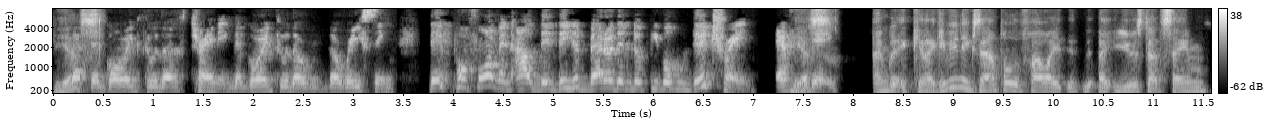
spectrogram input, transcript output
Yes. That they're going through the training. They're going through the, the racing. They perform and out. They, they did better than the people who did train every yes. day. I'm going. Can I give you an example of how I, I use that same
